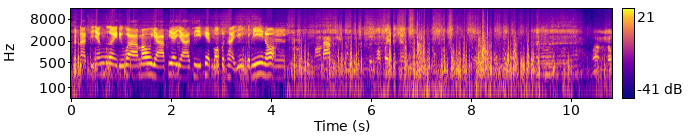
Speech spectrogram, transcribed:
เพิ่นอาจสิยังเมื่อยหรือว่าเมายาเพลียยาที่แพทย์หมอเพิ่นให้อยู่ก็มีเนาะเมาลาเนี่ยเนาะเพิ่งออกไปเด้อเนาะมาครับ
